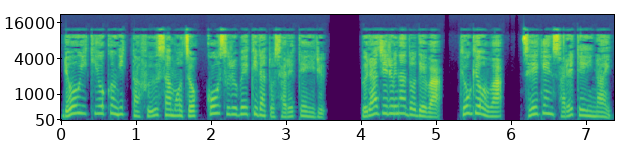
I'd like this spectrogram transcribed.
領域を区切った封鎖も続行するべきだとされている。ブラジルなどでは、漁業は制限されていない。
